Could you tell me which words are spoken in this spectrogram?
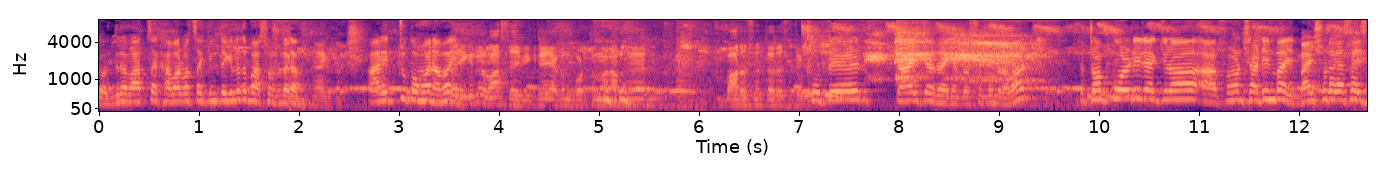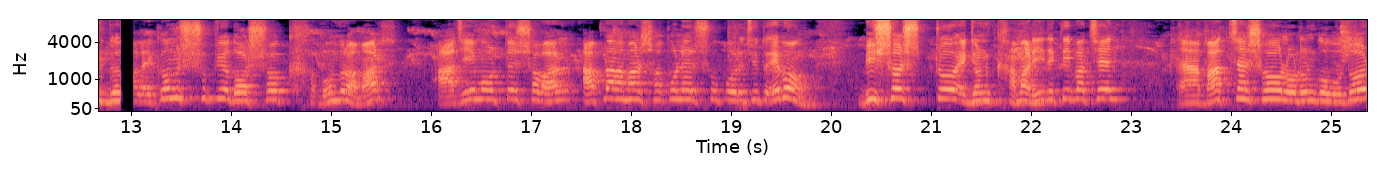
কর দুটা বাচ্চা খাবার বাচ্চা কিনতে গেলে তো পাঁচশো টাকা। আর একটু কম হয় না ভাই? এখন বর্তমান আপনার বারোশো তেরোশো টাকা। টাইটা দেখেন দর্শক বন্ধুরা আমার। টপ কোয়ালিটির একজোড়া ফ্রন্ট শার্টিন ভাই, বাইশশো টাকা চাইছেন আলাইকুম সুপ্রিয় দর্শক, বন্ধুরা আমার, আজ এই মুহূর্তে সবার, আপনার আমার সকলের সুপরিচিত এবং বিশ্বস্ত একজন খামারি, দেখতেই পাচ্ছেন বাচ্চা সহ লোডন কবুতর,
